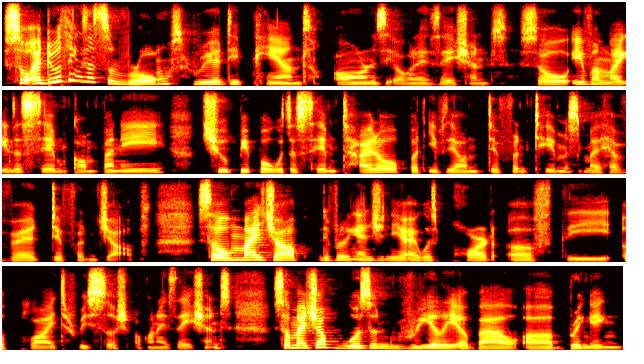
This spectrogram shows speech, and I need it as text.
So I do think that the roles really depend on the organizations. So even like in the same company, two people with the same title, but if they're on different teams, might have very different jobs. So my job, deep learning engineer, I was part of the applied research organizations. So my job wasn't really about uh, bringing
